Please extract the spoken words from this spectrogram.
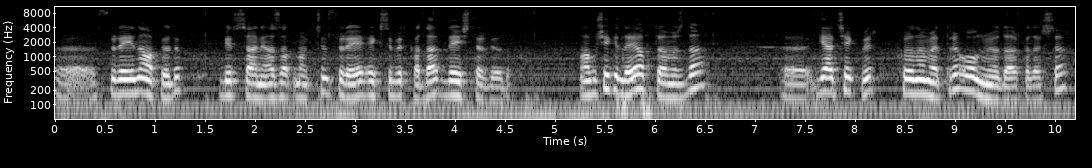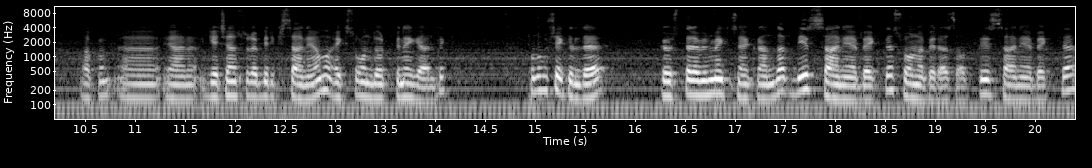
Ee, süreyi ne yapıyorduk? Bir saniye azaltmak için süreyi eksi bir kadar değiştir diyorduk. Ama bu şekilde yaptığımızda e, gerçek bir kronometre olmuyordu arkadaşlar. Bakın e, yani geçen süre 1-2 saniye ama eksi 14.000'e geldik. Bunu bu şekilde gösterebilmek için ekranda 1 saniye bekle sonra bir azalt. 1 saniye bekle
